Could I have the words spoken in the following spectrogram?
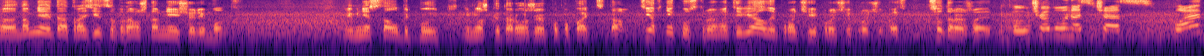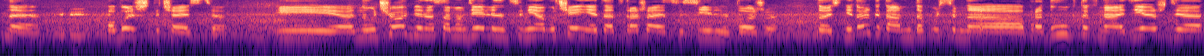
Э, на мне это отразится, потому что на мне еще ремонт и мне, стало быть, будет немножко дороже покупать там технику, стройматериалы и прочее, прочее, прочее. Поэтому все дорожает. Учеба у нас сейчас платная, по большей части. И на учебе, на самом деле, на цене обучения это отражается сильно тоже. То есть не только там, допустим, на продуктах, на одежде,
